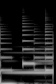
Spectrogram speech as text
you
